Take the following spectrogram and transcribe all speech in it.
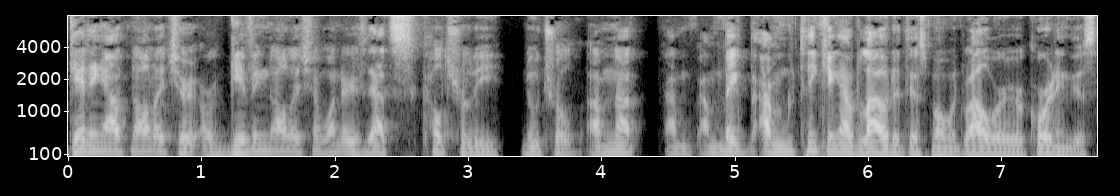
getting out knowledge or, or giving knowledge, I wonder if that's culturally neutral. I'm not, I'm, I'm, I'm thinking out loud at this moment while we're recording this.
